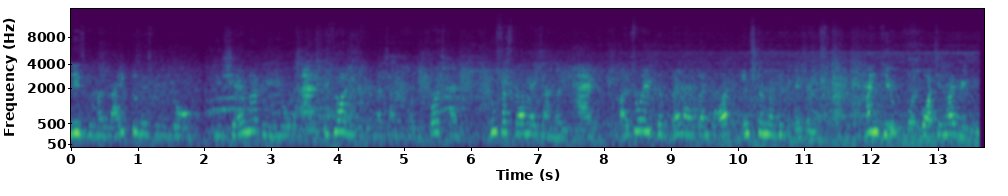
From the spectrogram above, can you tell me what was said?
Please give a like to this video, please share my video and if you are visiting my channel for the first time, do subscribe my channel and also hit the bell icon for instant notifications. Thank you for watching my video.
